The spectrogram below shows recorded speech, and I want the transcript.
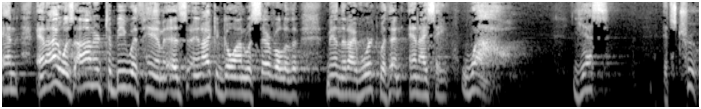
and, and I was honored to be with him. As, and I could go on with several of the men that I've worked with. And, and I say, wow, yes, it's true.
